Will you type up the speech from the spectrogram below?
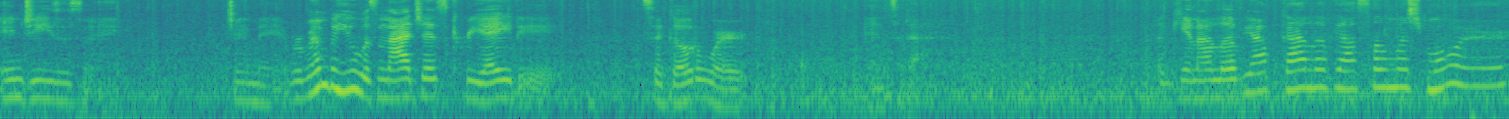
In Jesus' name. Amen. Remember, you was not just created to go to work and to die. Again, I love y'all. God love y'all so much more.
